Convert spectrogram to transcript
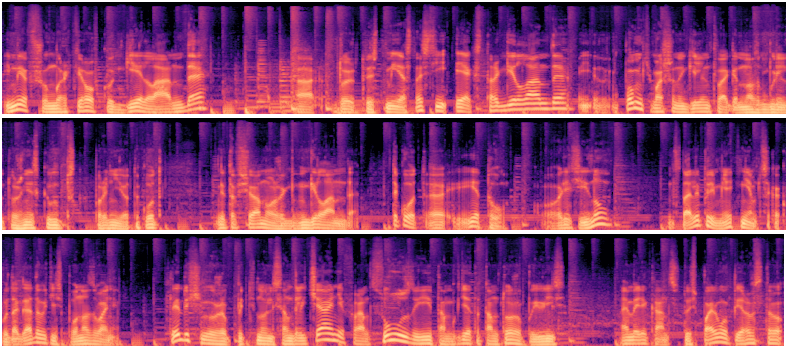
имевшую маркировку Геланда, а, то, то есть местность, и экстра Геланда. Помните машину Гелендваген? У нас были тоже несколько выпусков про нее. Так вот, это все оно же, Геланда. Так вот, э, эту резину стали применять немцы, как вы догадываетесь по названию. Следующими уже подтянулись англичане, французы, и там где-то там тоже появились американцы. То есть пальму первенства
